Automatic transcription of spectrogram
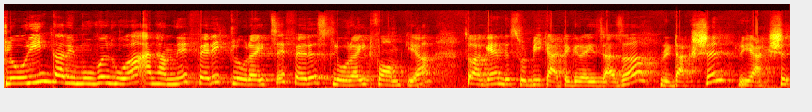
chlorine का रिमूवल हुआ एंड हमने फेरिक क्लोराइड से फेरस क्लोराइड फॉर्म किया। So again this would be categorise as a reduction reaction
